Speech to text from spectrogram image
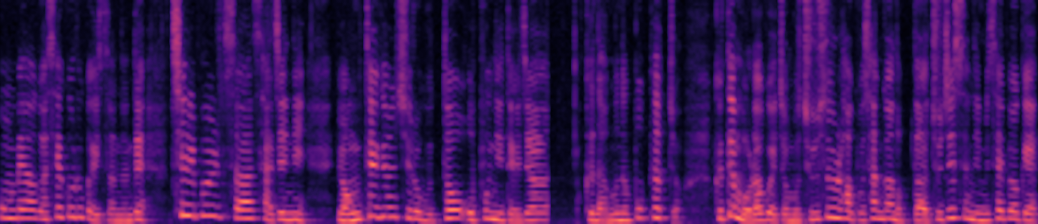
홍매화가 세 그루가 있었는데 칠불사 사진이 명태균 씨로부터 오픈이 되자 그 나무는 뽑혔죠. 그때 뭐라고 했죠? 뭐 주술하고 상관없다. 주지스님이 새벽에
